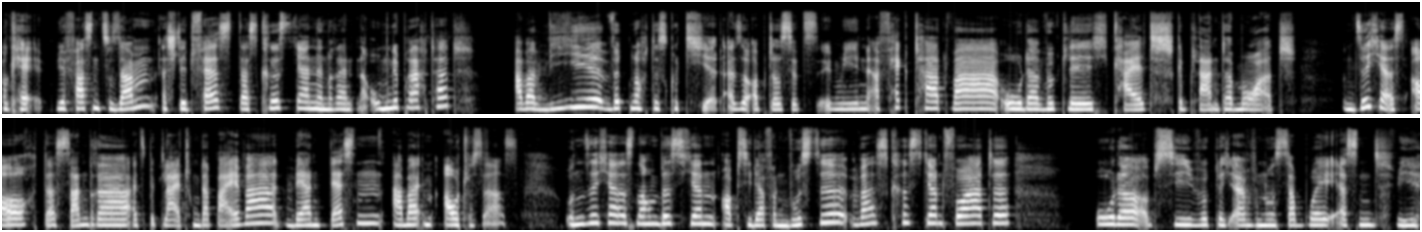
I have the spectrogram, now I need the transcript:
Okay, wir fassen zusammen. Es steht fest, dass Christian den Rentner umgebracht hat. Aber wie wird noch diskutiert? Also ob das jetzt irgendwie eine Affekttat war oder wirklich kalt geplanter Mord. Und sicher ist auch, dass Sandra als Begleitung dabei war, währenddessen aber im Auto saß. Unsicher ist noch ein bisschen, ob sie davon wusste, was Christian vorhatte, oder ob sie wirklich einfach nur Subway essend, wie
